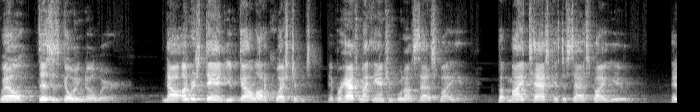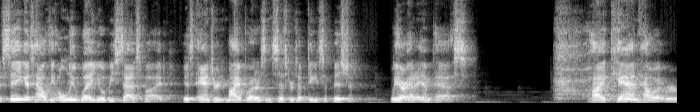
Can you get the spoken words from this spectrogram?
Well, this is going nowhere. Now I understand you've got a lot of questions, and perhaps my answers will not satisfy you, but my task is to satisfy you. And seeing as how the only way you'll be satisfied is answers my brothers and sisters have deemed sufficient, we are at an impasse. I can, however,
